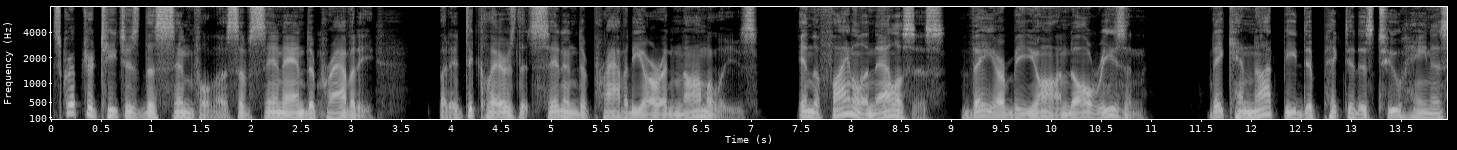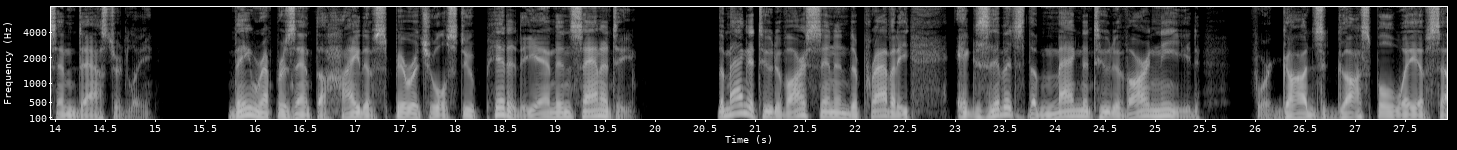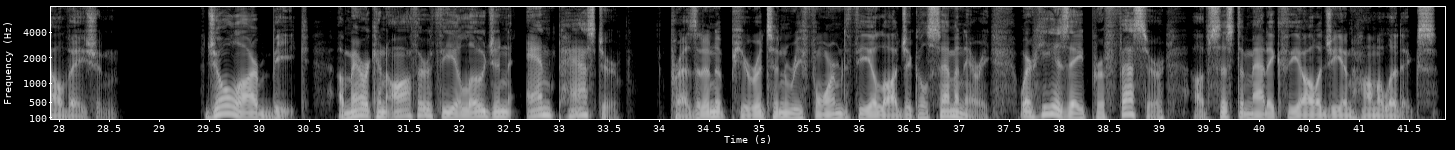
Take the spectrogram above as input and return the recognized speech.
Scripture teaches the sinfulness of sin and depravity but it declares that sin and depravity are anomalies. In the final analysis, they are beyond all reason. They cannot be depicted as too heinous and dastardly. They represent the height of spiritual stupidity and insanity. The magnitude of our sin and depravity exhibits the magnitude of our need for God's gospel way of salvation. Joel R. Beeke, American author, theologian, and pastor, president of Puritan Reformed Theological Seminary, where he is a professor of systematic theology and homiletics.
